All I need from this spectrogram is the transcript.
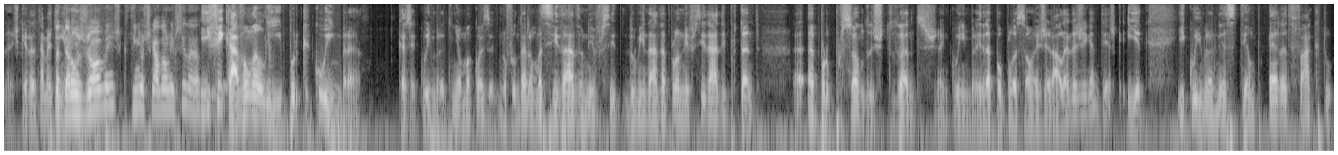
na, esquerda também Portanto, tinha. eram jovens que tinham chegado à universidade. E ficavam ali porque Coimbra, quer dizer, Coimbra tinha uma coisa, no fundo era uma cidade dominada pela universidade e, portanto, a, a proporção de estudantes em Coimbra e da população em geral era gigantesca. E, e Coimbra, nesse tempo, era de facto.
